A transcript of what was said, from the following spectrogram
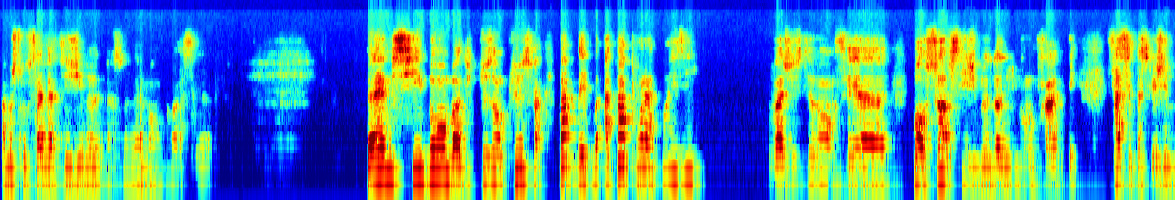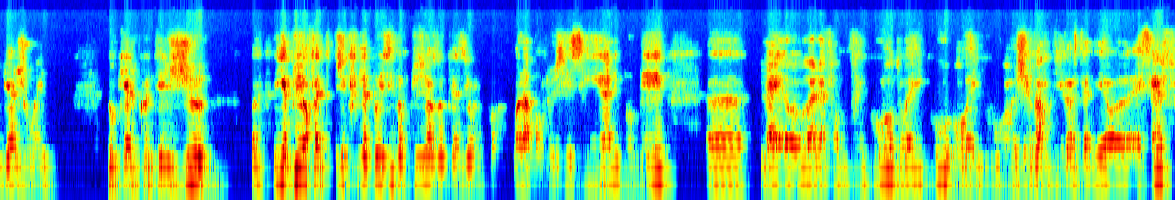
Ah, moi, je trouve ça vertigineux, personnellement. Quoi. Même si, bon, bah, de plus en plus, pas, pas pour la poésie. Justement, c'est. Euh, bon, sauf si je me donne une contrainte, et ça, c'est parce que j'aime bien jouer. Donc, il y a le côté jeu. Euh, il y a plus, en fait, j'écris de la poésie dans plusieurs occasions. Quoi. Voilà, bon, je sais essayer à l'épopée, euh, à la forme très courte, au haïku, au haïku gévardien, c'est-à-dire SF,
